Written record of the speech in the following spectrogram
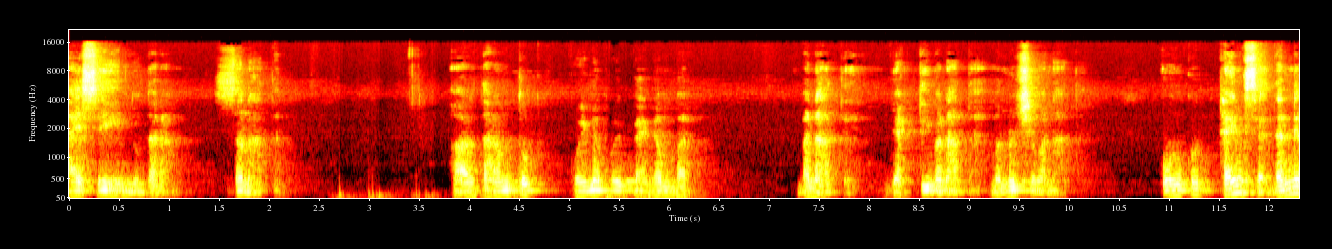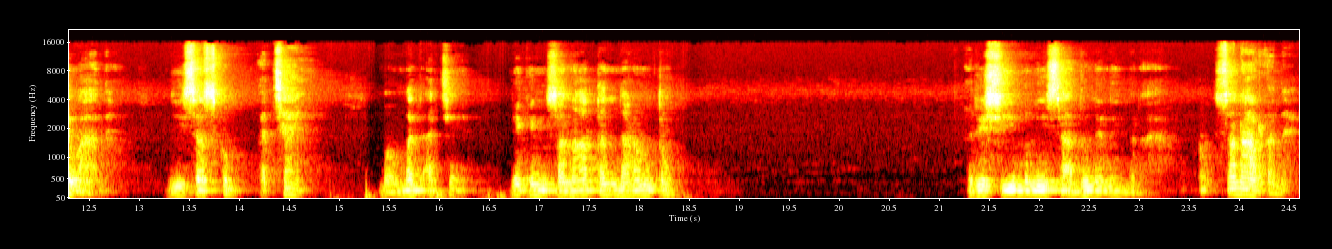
ऐसे हिंदू धर्म, सनातन। और धर्म तो कोई ना कोई पैगंबर बनाते व्यक्ति बनाता है, मनुष्य बनाता है। उनको थैंक्स है, धन्यवाद है। जीसस को अच्छा है, मोहम्मद अच्छे हैं। लेकिन सनातन धर्म तो ऋषि, मुनि, साधु ने नहीं बनाया। सनातन है।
